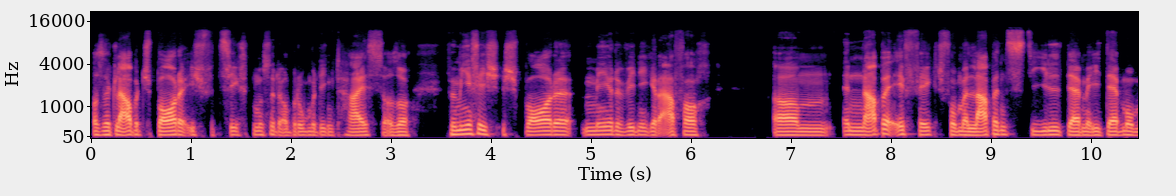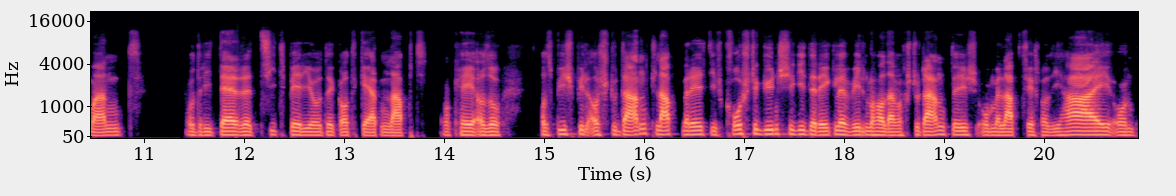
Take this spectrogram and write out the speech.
also glauben, Sparen ist Verzicht, muss nicht aber unbedingt heißen. Also für mich ist Sparen mehr oder weniger einfach ähm, ein Nebeneffekt einem Lebensstil, den man in dem Moment oder in dieser Zeitperiode gerne lebt. Okay, also als Beispiel als Student lebt man relativ kostengünstig in der Regel, weil man halt einfach Student ist und man lebt vielleicht noch daheim und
